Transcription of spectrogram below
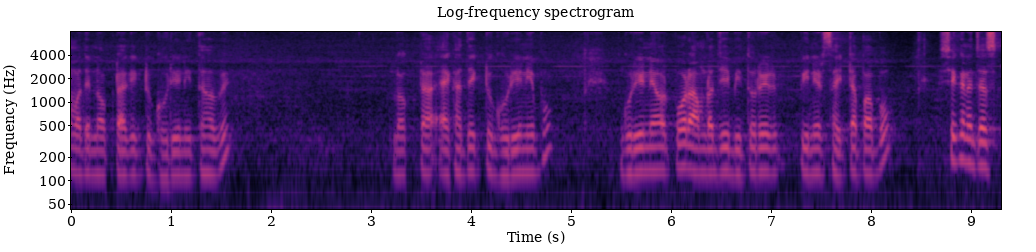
আমাদের নবটা আগে একটু ঘুরিয়ে নিতে হবে। লকটা এক হাতে একটু ঘুরিয়ে নেব। ঘুরিয়ে নেওয়ার পর আমরা যে ভিতরের পিনের সাইডটা পাবো, সেখানে জাস্ট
